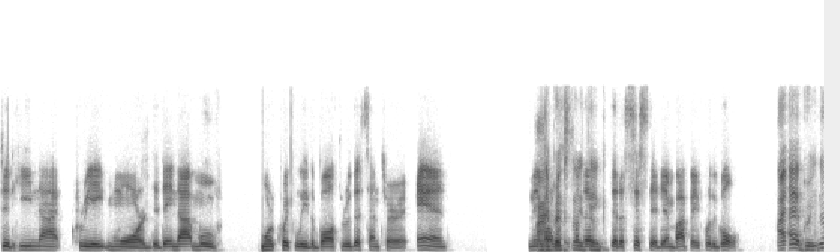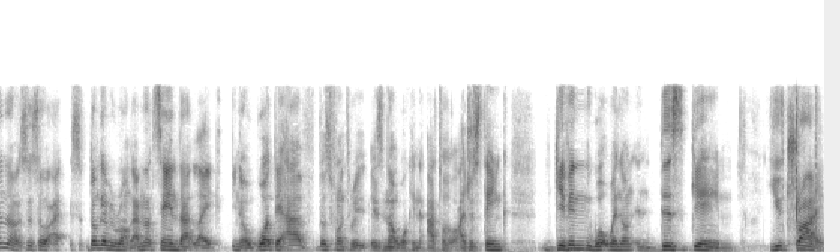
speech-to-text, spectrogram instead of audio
did he not create more did they not move more quickly the ball through the center and Neymar I personally that, think that assisted Mbappe for the goal I agree. No, no. So, so, I, so, don't get me wrong. I'm not saying that like you know what they have, those front three is not working at all. I just think, given what went on in this game, you've tried,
